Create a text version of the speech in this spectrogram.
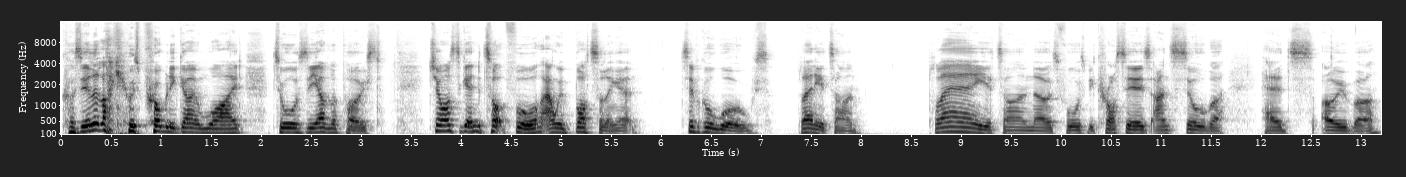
because it looked like it was probably going wide towards the other post. Chance to get into top four, and we're bottling it. Typical Wolves. Plenty of time. Plenty of time though as Thorsby crosses and Silva heads over.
